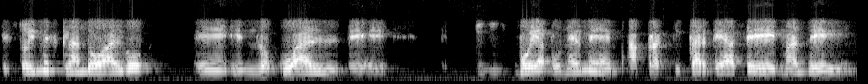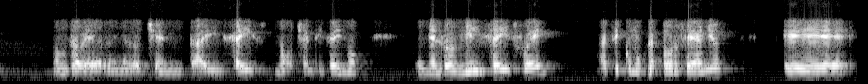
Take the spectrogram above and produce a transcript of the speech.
estoy mezclando algo eh, en lo cual eh, voy a ponerme a practicar que hace más de vamos a ver, en el 86, no, 86 no, en el 2006 fue, hace como 14 años, eh,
